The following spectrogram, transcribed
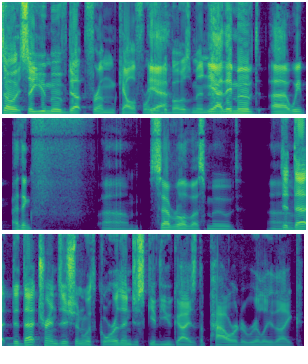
so, so you moved up from California to Bozeman. Yeah, they moved. Uh, we, I think, um, several of us moved. Uh, Did that did that transition with Gore then just give you guys the power to really like?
